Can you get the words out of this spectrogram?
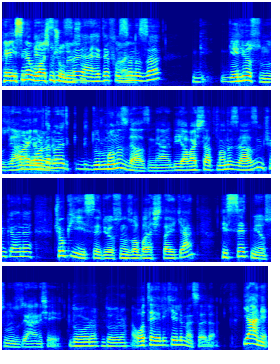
Pace'ine ulaşmış pace'inize oluyorsun. yani hedef Aynen. hızınıza ge- geliyorsunuz yani. Aynen Orada öyle. böyle bir durmanız lazım yani. Bir yavaşlatmanız lazım. Çünkü hani çok iyi hissediyorsunuz o baştayken. Hissetmiyorsunuz yani şeyi. Doğru, doğru. O tehlikeli mesela. Yani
